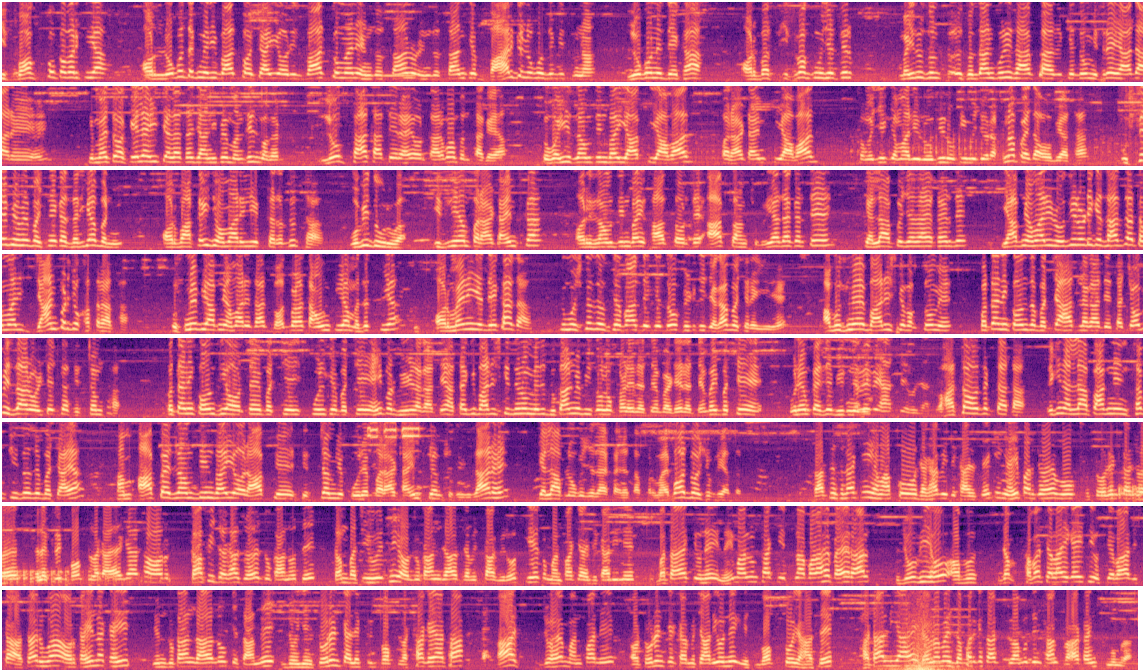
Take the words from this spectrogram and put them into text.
इस बॉक्स को कवर किया और लोगों तक मेरी बात पहुंचाई और इस बात को मैंने हिंदुस्तान और हिंदुस्तान के बाहर के लोगों से भी सुना, लोगों ने देखा और बस इस वक्त मुझे सिर्फ़ मजरू सुल्तानपुरी साहब का के दो मिसरे याद आ रहे हैं कि मैं तो अकेला ही चला था जानी पे मंजिल मगर। लोग साथ आते रहे और कारवां बनता गया। तो वही इस्लामुद्दीन भाई, आपकी आवाज़ फरहा टाइम्स की आवाज़, समझिए कि हमारी रोजी रोटी में जो रखना पैदा हो गया था, उससे भी हमें बचने का ज़रिया बनी और वाकई जो हमारे लिए एक तरद था, वो भी दूर हुआ। इसलिए हम फरहा टाइम्स का और इस्लामुद्दीन भाई, ख़ास तौर से आपका हम शुक्रिया अदा करते हैं कि अल्लाह आपको जजाय खैर दे। कि आपने हमारी रोजी रोटी के साथ साथ हमारी जान पर जो खतरा था उसमें भी आपने हमारे साथ बहुत बड़ा ताउन किया मदद किया। और मैंने ये देखा था कि मुश्किल से उसके बाद देखिए दो फीट की जगह बच रही है। अब उसमें बारिश के वक्तों में पता नहीं कौन सा बच्चा हाथ लगा देता। चौबीस हज़ार वोल्टेज का सिस्टम था। पता नहीं कौन सी औरतें बच्चे स्कूल के बच्चे यहीं पर भीड़ लगाते हैं। हत्या कि बारिश के दिनों मेरी दुकान में भी तो लोग खड़े रहते हैं बैठे रहते हैं। भाई बच्चे हैं उन्हें हम कैसे भीगने दें? हादसे हो जाते हादसा हो सकता था लेकिन अल्लाह पाक ने इन सब चीज़ों से बचाया। हम आपका इस्लामुद्दीन भाई और आपके सिस्टम ये पूरे परा टाइम्स के हम शुक्रगुजार हैं कि अल्लाह आप लोगों को जजाय खैरता फरमाए। बहुत बहुत शुक्रिया सर। तो आपने सुना कि हम आपको वो जगह भी दिखा रहे थे कि यहीं पर जो है वो टोरेंट का जो है इलेक्ट्रिक बॉक्स लगाया गया था और काफ़ी जगह जो है दुकानों से कम बची हुई थी और दुकानदार जब इसका विरोध किए तो मनपा के अधिकारी ने बताया कि उन्हें नहीं मालूम था कि इतना बड़ा है। बहरहाल जो भी हो, अब जब खबर चलाई गई थी, उसके बाद इसका असर हुआ और कहीं ना कहीं इन दुकानदारों के सामने जो ये टोरेंट का इलेक्ट्रिक बॉक्स रखा गया था, आज जो है मनपा ने और टोरेंट के कर्मचारियों ने इस बॉक्स को यहाँ से हटा लिया है। कैमरामैन ज़फ़र के साथ इस्लामुद्दीन खान, प्रहार टाइम्स मुमरा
